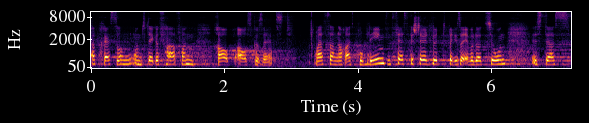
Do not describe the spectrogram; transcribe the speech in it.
Erpressung und der Gefahr von Raub ausgesetzt. Was dann noch als Problem festgestellt wird bei dieser Evaluation, ist, dass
